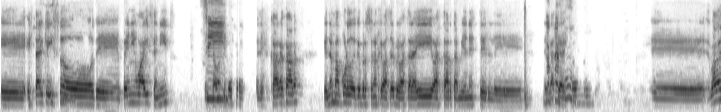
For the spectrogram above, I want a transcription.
Eh, está el que hizo de Pennywise en It, el Sí, ese, el Scarjar, que no me acuerdo de qué personaje va a ser, pero va a estar ahí, va a estar también este, el de... El. Eh, va a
